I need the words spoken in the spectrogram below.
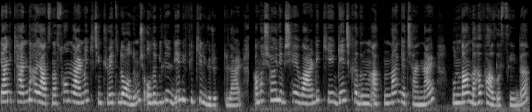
Yani kendi hayatına son vermek için küveti doldurmuş olabilir diye bir fikir yürüttüler. Ama şöyle bir şey vardı ki genç kadının aklından geçenler bundan daha fazlasıydı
